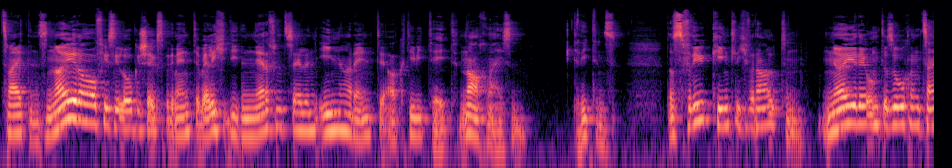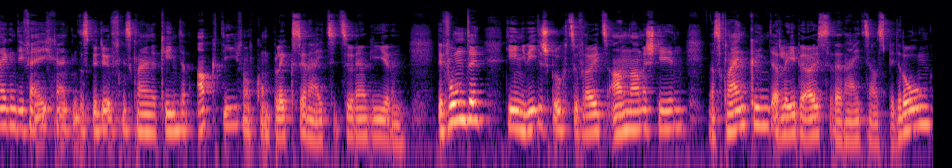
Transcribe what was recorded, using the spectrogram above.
Zweitens, neurophysiologische Experimente, welche die den Nervenzellen inhärente Aktivität nachweisen. Drittens, das frühkindliche Verhalten. Neuere Untersuchungen zeigen die Fähigkeiten, das Bedürfnis kleiner Kinder aktiv auf komplexe Reize zu reagieren. Befunde, die in Widerspruch zu Freuds Annahme stehen, das Kleinkind erlebe äußere Reize als Bedrohung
